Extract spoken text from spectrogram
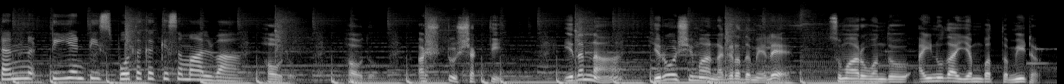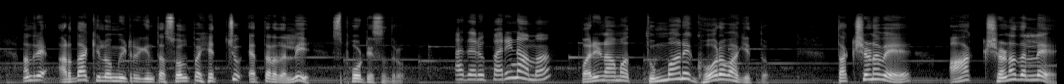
ಟನ್ ಟಿ ಎನ್ ಟಿ ಸ್ಫೋಟಕಕ್ಕೆ ಸಮ ಅಲ್ವಾ? ಹೌದು ಹೌದು. ಅಷ್ಟು ಶಕ್ತಿ. ಇದನ್ನ ಹಿರೋಶಿಮಾ ನಗರದ ಮೇಲೆ ಸುಮಾರು ಒಂದು ಐನೂರ ಎಂಬತ್ತು ಮೀಟರ್ ಅಂದ್ರೆ ಅರ್ಧ ಕಿಲೋಮೀಟರ್ಗಿಂತ ಸ್ವಲ್ಪ ಹೆಚ್ಚು ಎತ್ತರದಲ್ಲಿ ಸ್ಫೋಟಿಸಿದ್ರು. ಅದರ ಪರಿಣಾಮ? ಪರಿಣಾಮ ತುಂಬಾನೇ ಘೋರವಾಗಿತ್ತು. ತಕ್ಷಣವೇ ಆ ಕ್ಷಣದಲ್ಲೇ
